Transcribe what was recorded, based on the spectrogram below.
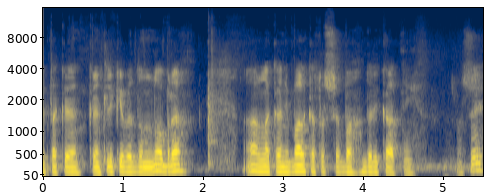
y, takie krętliki będą dobre, ale na kanibalka to trzeba delikatniej. Znaczy?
